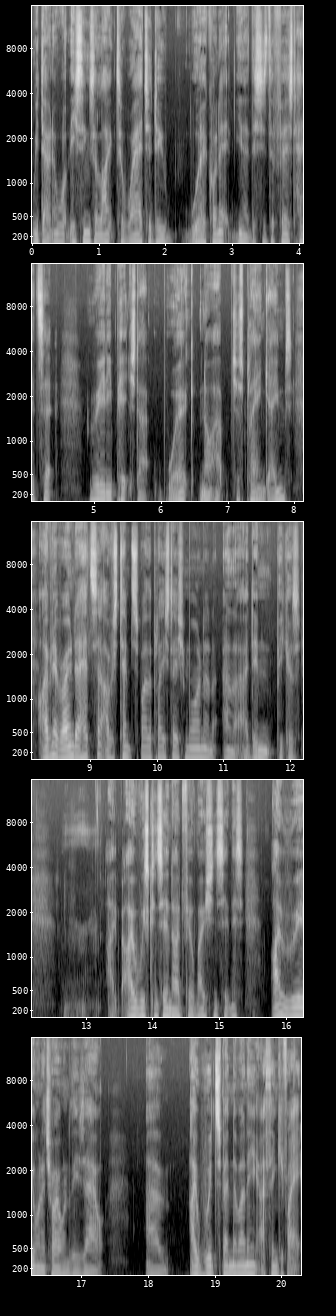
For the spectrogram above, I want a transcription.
We don't know what these things are like to wear to do work on it. You know, this is the first headset really pitched at work, not at just playing games. I've never owned a headset. I was tempted by the PlayStation One, and, and I didn't because I, I was concerned I'd feel motion sickness. I really want to try one of these out. Um, I would spend the money. I think if I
